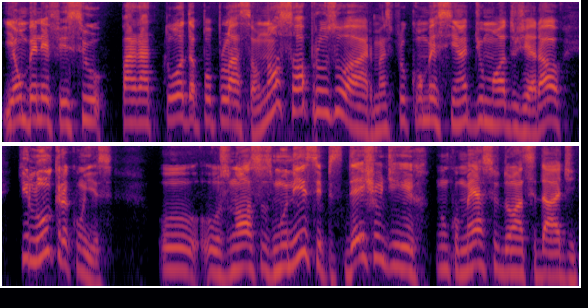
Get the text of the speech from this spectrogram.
e é um benefício para toda a população, não só para o usuário, mas para o comerciante de um modo geral que lucra com isso. O, os nossos munícipes deixam de ir num comércio de uma cidade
